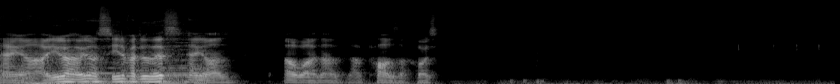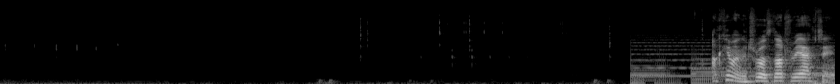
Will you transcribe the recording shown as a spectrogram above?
Hang on, are you, are you gonna see it if I do this? Hang on. Oh, well, no, no, pause, of course. Okay, my controller's not reacting.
